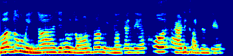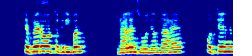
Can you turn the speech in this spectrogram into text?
ਵਾਧੂ ਮਹੀਨਾ, ਜਿਹਨੂੰ ਲਾਉਣ ਦਾ ਮਹੀਨਾ ਕਹਿੰਦੇ ਆ, ਉਹ ਐਡ ਕਰ ਦਿੰਦੇ ਆ। ਤੇ ਫਿਰ ਉਹ ਤਕਰੀਬਨ ਬੈਲੈਂਸ ਹੋ ਜਾਂਦਾ ਹੈ। ਉਹ ਤਿੰਨ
